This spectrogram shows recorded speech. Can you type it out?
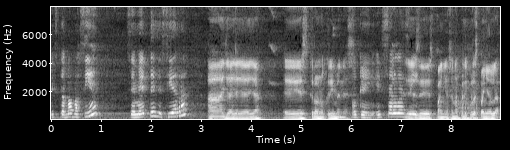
estaba vacía, se mete, se cierra Ah, ya, ya, ya, ya. Es Cronocrímenes. Ok, es algo así. Es de España, es una película española.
